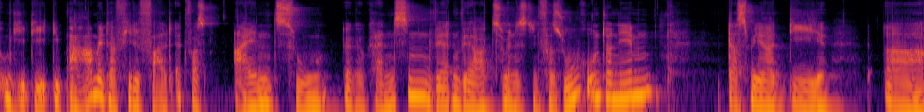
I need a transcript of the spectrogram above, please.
um die, die, die Parametervielfalt etwas einzugrenzen, werden wir zumindest den Versuch unternehmen, dass wir die äh,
